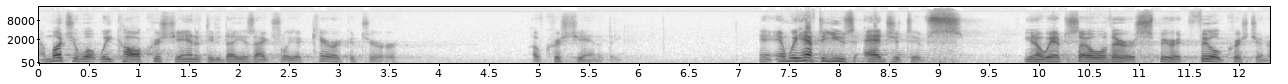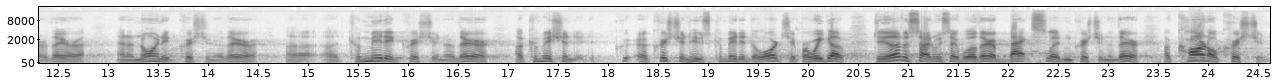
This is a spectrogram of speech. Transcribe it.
Now, much of what we call Christianity today is actually a caricature of Christianity. And we have to use adjectives. You know, we have to say, oh, well, they're a spirit filled Christian, or they're a, an anointed Christian, or they're a, a committed Christian, or they're a commissioned a Christian who's committed to lordship. Or we go to the other side and we say, well, they're a backslidden Christian, and they're a carnal Christian,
